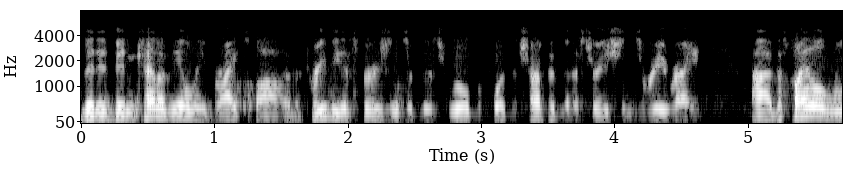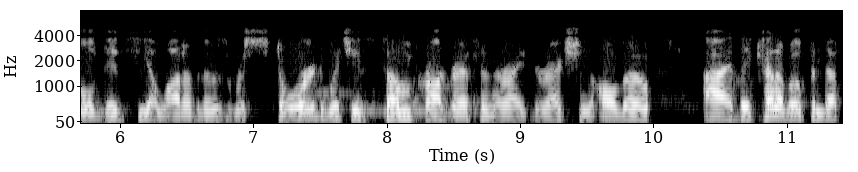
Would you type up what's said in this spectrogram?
that had been kind of the only bright spot of the previous versions of this rule before the Trump administration's rewrite. Uh, the final rule did see a lot of those restored, which is some progress in the right direction, although uh, they kind of opened up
